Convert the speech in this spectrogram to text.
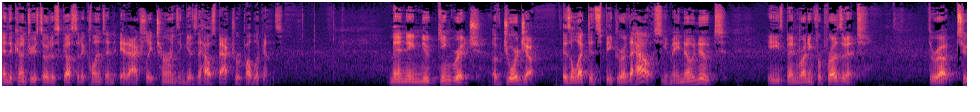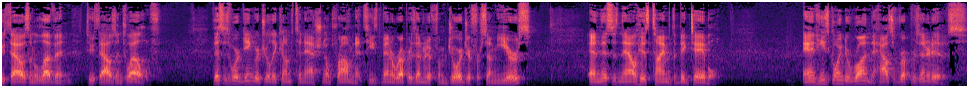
And the country is so disgusted at Clinton, it actually turns and gives the House back to Republicans. A man named Newt Gingrich of Georgia is elected Speaker of the House. You may know Newt. He's been running for president throughout 2011, 2012. This is where Gingrich really comes to national prominence. He's been a representative from Georgia for some years, and this is now his time at the big table. And he's going to run the House of Representatives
